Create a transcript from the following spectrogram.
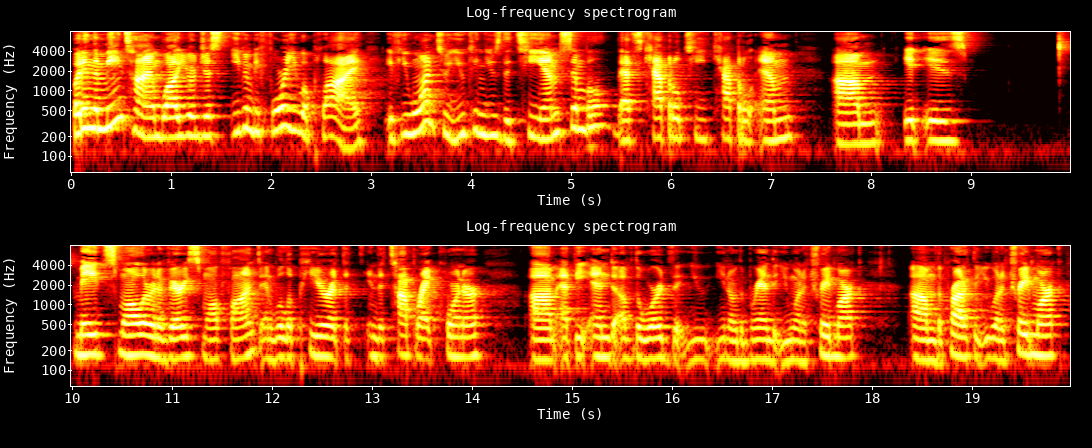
But in the meantime, while you're just, even before you apply, if you want to, you can use the TM symbol. That's capital T, capital M. Um, it is made smaller in a very small font and will appear at the in the top right corner um, at the end of the words that you you know the brand that you want to trademark, um, the product that you want to trademark.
